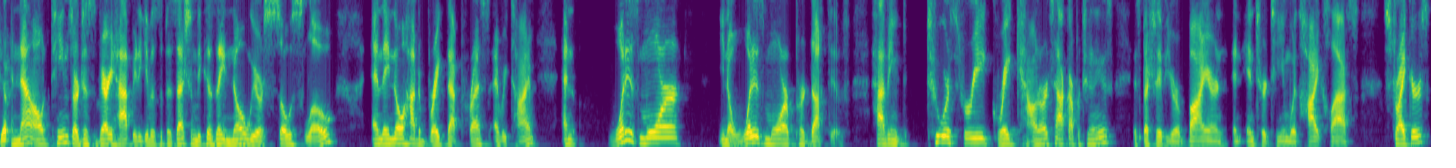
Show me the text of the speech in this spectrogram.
Yep. And now teams are just very happy to give us the possession because they know we are so slow and they know how to break that press every time. And what is more, you know, what is more productive? Having two or three great counterattack opportunities, especially if you're a Bayern, an Inter team with high class strikers,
